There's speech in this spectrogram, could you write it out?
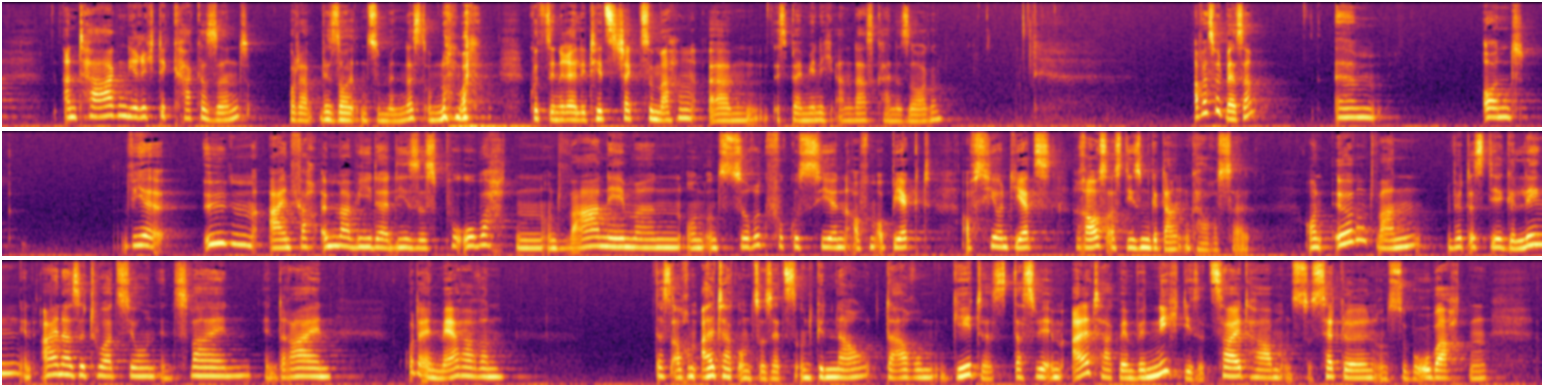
an Tagen, die richtig kacke sind, oder wir sollten zumindest, um nochmal kurz den Realitätscheck zu machen, ähm, ist bei mir nicht anders, keine Sorge. Aber es wird besser. Ähm, und wir üben einfach immer wieder dieses Beobachten und Wahrnehmen und uns zurückfokussieren auf ein Objekt, aufs Hier und Jetzt, raus aus diesem Gedankenkarussell. Und irgendwann wird es dir gelingen, in einer Situation, in zweien, in dreien oder in mehreren, das auch im Alltag umzusetzen. Und genau darum geht es, dass wir im Alltag, wenn wir nicht diese Zeit haben, uns zu setteln, uns zu beobachten,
